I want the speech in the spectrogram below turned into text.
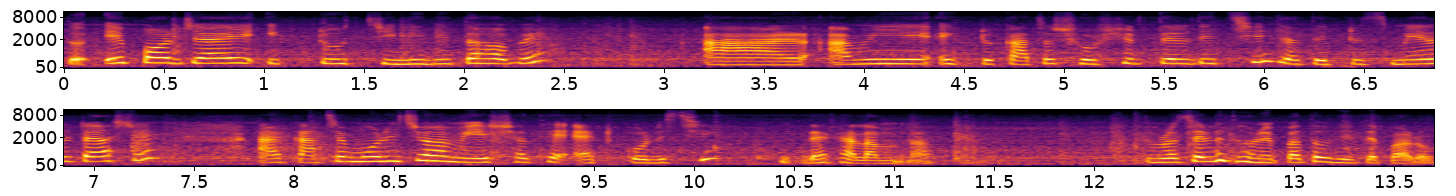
তো এ পর্যায়ে একটু চিনি দিতে হবে। আর আমি একটু কাঁচা সর্ষের তেল দিচ্ছি যাতে একটু স্মেলটা আসে। আর কাঁচা মরিচও আমি এর সাথে অ্যাড করেছি, দেখালাম না। তোমরা চাইলে ধনে পাতাও দিতে পারো।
